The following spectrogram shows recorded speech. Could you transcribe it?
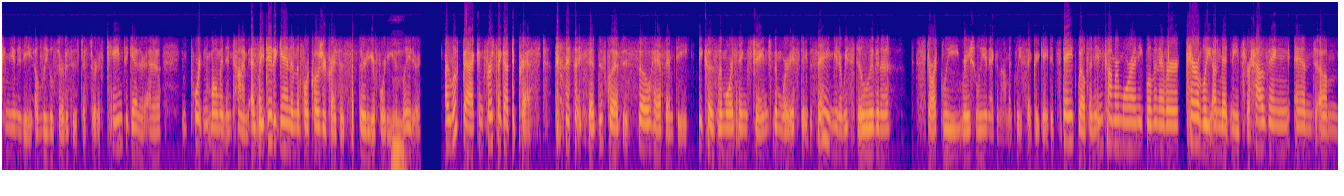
community of legal services just sort of came together at an important moment in time, as they did again in the foreclosure crisis 30 or 40 years mm. later. I looked back, and first I got depressed. and I said, This glass is so half empty because the more things change, the more they stay the same. You know, we still live in a starkly racially and economically segregated state. Wealth and income are more unequal than ever. Terribly unmet needs for housing, and um,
